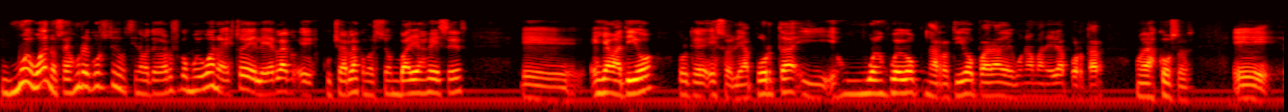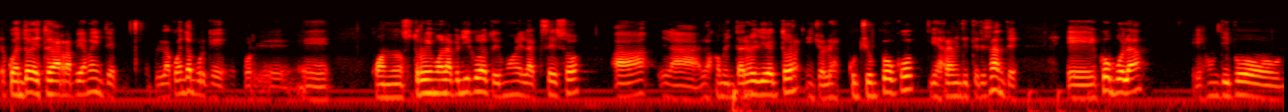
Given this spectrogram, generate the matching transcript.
muy bueno, o sea, es un recurso cinematográfico muy bueno. Esto de leer la, escuchar la conversación varias veces eh, es llamativo porque eso le aporta y es un buen juego narrativo para de alguna manera aportar nuevas cosas. Eh, cuento la historia rápidamente, la cuento porque, porque eh, cuando nosotros vimos la película tuvimos el acceso a la- los comentarios del director y yo lo escuché un poco y es realmente interesante. Eh, Coppola es un tipo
